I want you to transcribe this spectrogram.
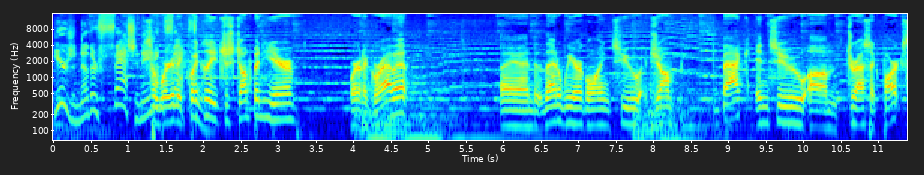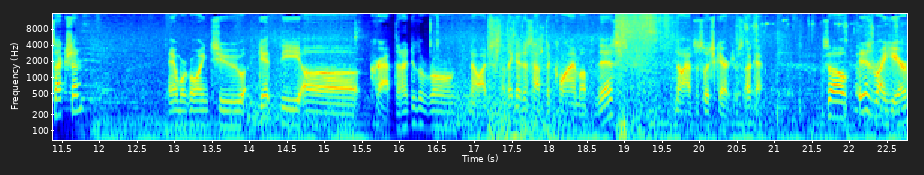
Here's another fascinating. So we're going to quickly just jump in here. We're going to grab it. And then we are going to jump back into um, Jurassic Park section and we're going to get the, uh, crap, did I do the wrong, no, I just, I think I just have to climb up this, no, I have to switch characters, okay, so, it is right here,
